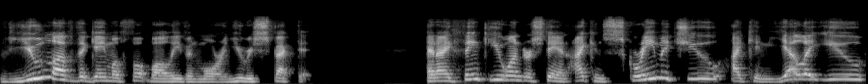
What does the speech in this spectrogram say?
you love the game of football even more and you respect it. And I think you understand. I can scream at you, I can yell at you,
